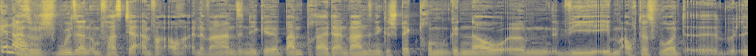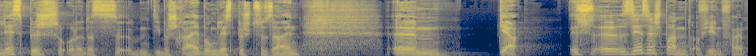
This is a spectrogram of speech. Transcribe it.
Genau. Also Schwulsein umfasst ja einfach auch eine wahnsinnige Bandbreite, ein wahnsinniges Spektrum, genau ähm, wie eben auch das Wort äh, lesbisch oder das, äh, die Beschreibung lesbisch zu sein. Ähm, ja, ist äh, sehr, sehr spannend auf jeden Fall.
